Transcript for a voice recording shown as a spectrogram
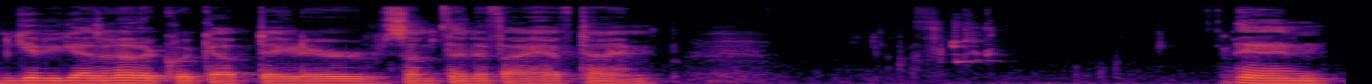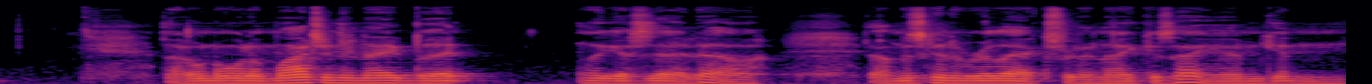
give you guys another quick update or something if I have time. And I don't know what I'm watching tonight, but like I said, uh, I'm just going to relax for tonight because I am getting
